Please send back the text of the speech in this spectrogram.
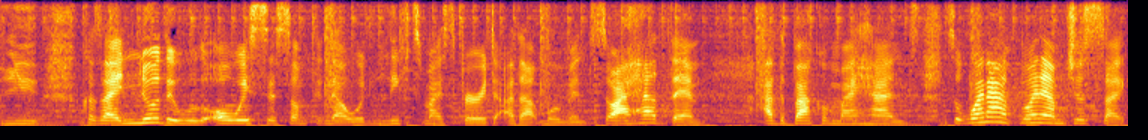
blue because i know they will always say something that would lift my spirit at that moment. So i have them at the back of my hands. So when i when i'm just like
